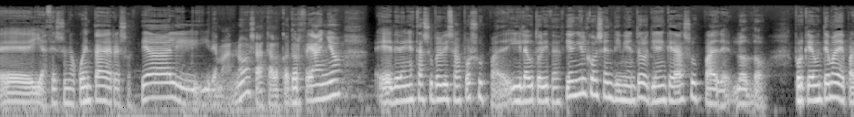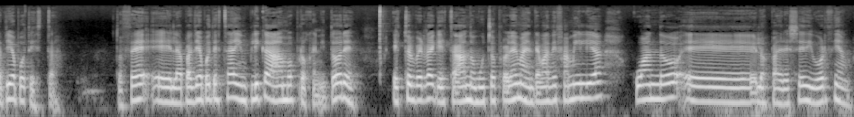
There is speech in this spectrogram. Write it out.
Eh, y hacerse una cuenta de red social y, demás, ¿no? O sea, hasta los 14 años eh, deben estar supervisados por sus padres. Y la autorización y el consentimiento lo tienen que dar sus padres, los dos, porque es un tema de patria potestad. Entonces, eh, la patria potestad implica a ambos progenitores. Esto es verdad que está dando muchos problemas en temas de familia cuando los padres se divorcian.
